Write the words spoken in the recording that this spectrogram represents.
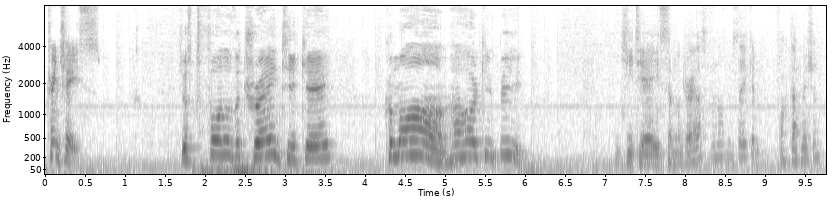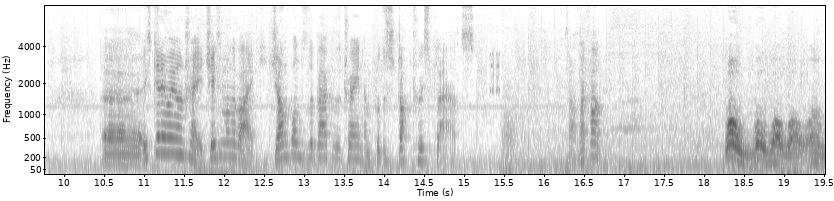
Train chase. Just follow the train, TK. Come on. How hard can it be? GTA San Andreas, if I'm not mistaken. Fuck that mission. Uh, he's getting away on train. Chase him on the bike. Jump onto the back of the train and put a stop to his plans. Sounds like fun. Whoa, whoa, whoa, whoa, whoa.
